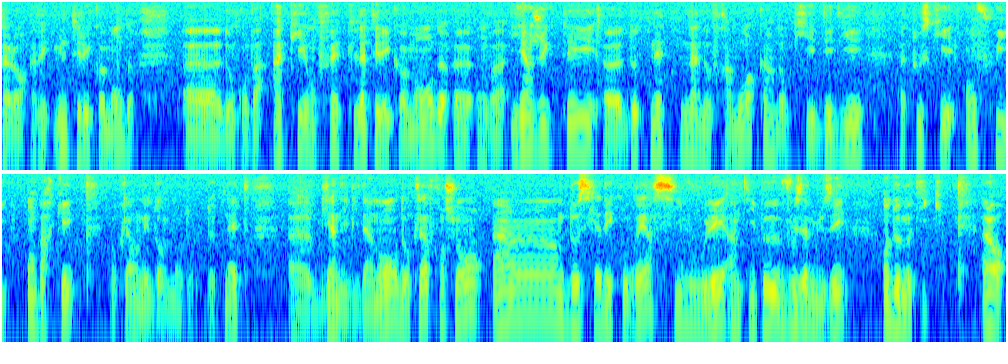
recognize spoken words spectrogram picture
alors avec une télécommande. donc on va hacker en fait la télécommande, on va y injecter .NET Nano Framework, hein, donc qui est dédié à tout ce qui est enfoui embarqué. Donc là on est dans le monde .NET. bien évidemment. Donc là, franchement, un dossier à découvrir si vous voulez un petit peu vous amuser en domotique. Alors,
